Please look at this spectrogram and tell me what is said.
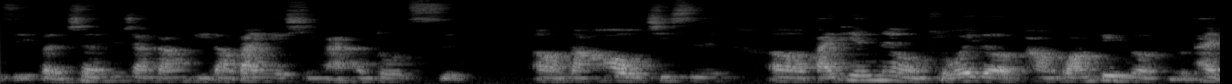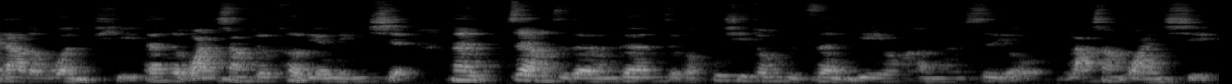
己本身就像刚刚提到半夜醒来很多次，呃，然后其实呃白天那种所谓的膀胱并没有什么太大的问题，但是晚上就特别明显。那这样子的人跟这个呼吸中止症也有可能是有拉上关系，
